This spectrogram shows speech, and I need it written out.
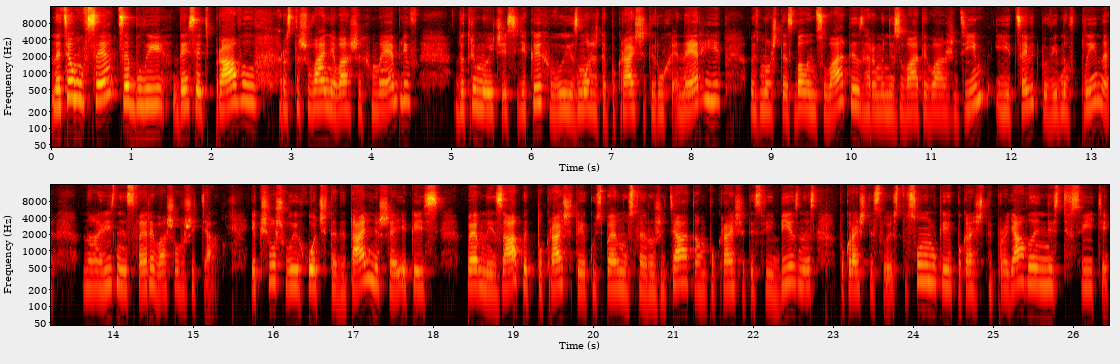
На цьому все. Це були 10 правил розташування ваших меблів, дотримуючись яких ви зможете покращити рух енергії, ви зможете збалансувати, згармонізувати ваш дім, і це відповідно вплине на різні сфери вашого життя. Якщо ж ви хочете детальніше, якийсь певний запит, покращити якусь певну сферу життя, там покращити свій бізнес, покращити свої стосунки, покращити проявленість в світі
